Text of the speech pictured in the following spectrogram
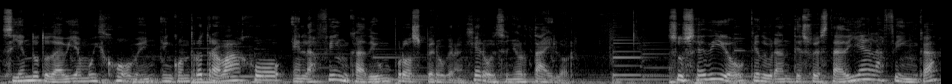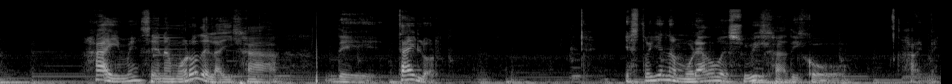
Siendo todavía muy joven, encontró trabajo en la finca de un próspero granjero, el señor Taylor. Sucedió que durante su estadía en la finca, Jaime se enamoró de la hija de Taylor. Estoy enamorado de su hija, dijo Jaime.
